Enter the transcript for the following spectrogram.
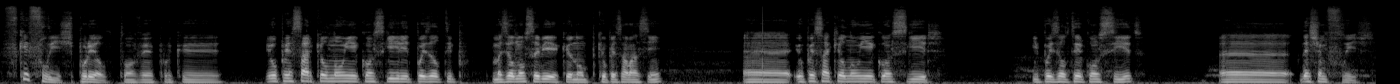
Fiquei feliz por ele, estão a ver? Porque eu pensar que ele não ia conseguir e depois ele tipo mas ele não sabia que eu, não, que eu pensava assim. Uh, eu pensar que ele não ia conseguir e depois ele ter conseguido, uh, deixa-me feliz.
